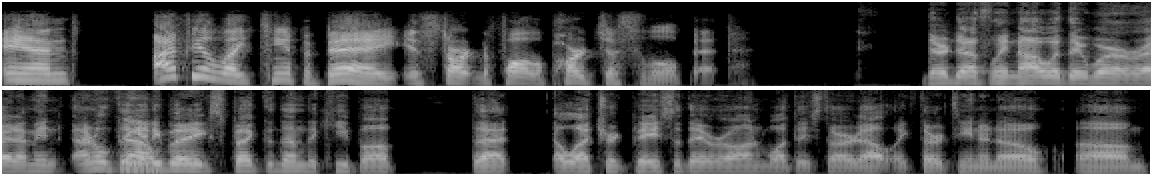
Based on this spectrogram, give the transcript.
And I feel like Tampa Bay is starting to fall apart just a little bit. They're definitely not what they were, right? I mean, I don't think no. anybody expected them to keep up that electric pace that they were on. What they started out like thirteen and zero. Oh. Um,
